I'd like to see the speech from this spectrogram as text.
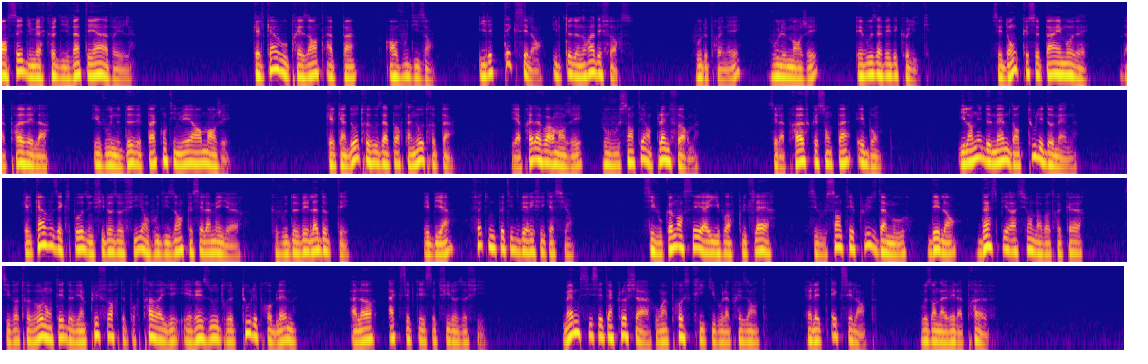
Pensée du mercredi 21 avril. Quelqu'un vous présente un pain en vous disant Il est excellent, il te donnera des forces. Vous le prenez, vous le mangez, et vous avez des coliques. C'est donc que ce pain est mauvais. La preuve est là, et vous ne devez pas continuer à en manger. Quelqu'un d'autre vous apporte un autre pain, et après l'avoir mangé, vous vous sentez en pleine forme c'est la preuve que son pain est bon. Il en est de même dans tous les domaines. Quelqu'un vous expose une philosophie en vous disant que c'est la meilleure, que vous devez l'adopter. Eh bien, faites une petite vérification. Si vous commencez à y voir plus clair, si vous sentez plus d'amour, d'élan, d'inspiration dans votre cœur, si votre volonté devient plus forte pour travailler et résoudre tous les problèmes, alors acceptez cette philosophie même si c'est un clochard ou un proscrit qui vous la présente. Elle est excellente. Vous en avez la preuve.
